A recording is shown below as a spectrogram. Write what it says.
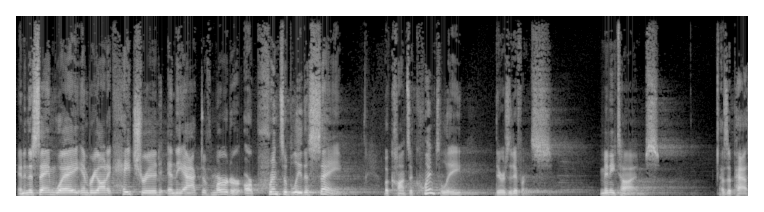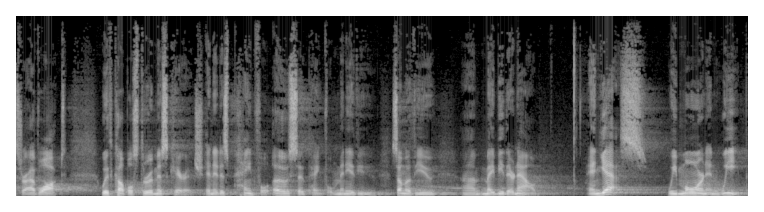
And in the same way, embryonic hatred and the act of murder are principally the same, but consequently, there's a difference. Many times, as a pastor, I've walked with couples through a miscarriage, and it is painful, oh, so painful. Many of you, some of you um, may be there now. And yes, we mourn and weep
